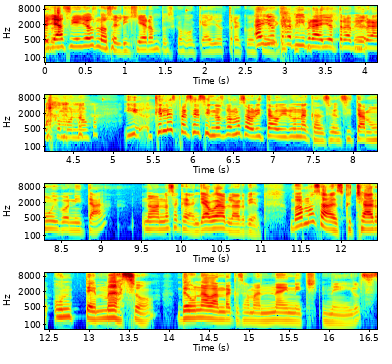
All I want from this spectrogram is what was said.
no. ya si ellos los eligieron, pues como que hay otra cosa. Hay de otra vibra, hay otra vibra, ¿cómo no? ¿Y qué les parece si nos vamos ahorita a oír una cancioncita muy bonita? No, no se crean, ya voy a hablar bien. Vamos a escuchar un temazo de una banda que se llama Nine Inch Nails.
